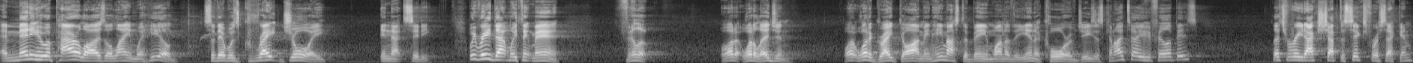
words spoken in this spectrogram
and many who were paralyzed or lame were healed. So there was great joy in that city. We read that and we think, man, Philip, what a, what a legend. What, what a great guy. I mean, he must have been one of the inner core of Jesus. Can I tell you who Philip is? Let's read Acts chapter 6 for a second.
